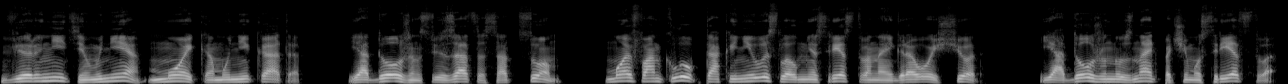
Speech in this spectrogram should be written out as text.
Верните мне мой коммуникатор. Я должен связаться с отцом. Мой фан-клуб так и не выслал мне средства на игровой счет. Я должен узнать, почему средства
